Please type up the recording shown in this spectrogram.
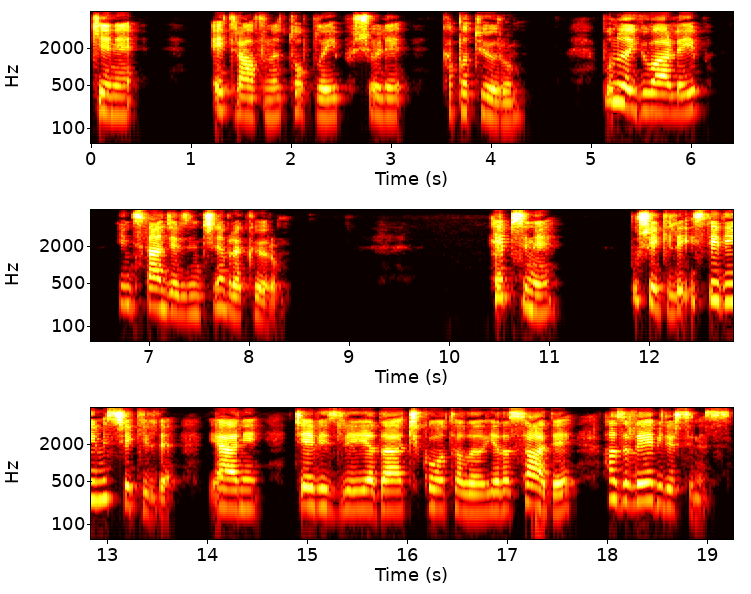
Gene etrafını toplayıp şöyle kapatıyorum. Bunu da yuvarlayıp Hindistan cevizinin içine bırakıyorum. Hepsini bu şekilde istediğimiz şekilde yani cevizli ya da çikolatalı ya da sade hazırlayabilirsiniz.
